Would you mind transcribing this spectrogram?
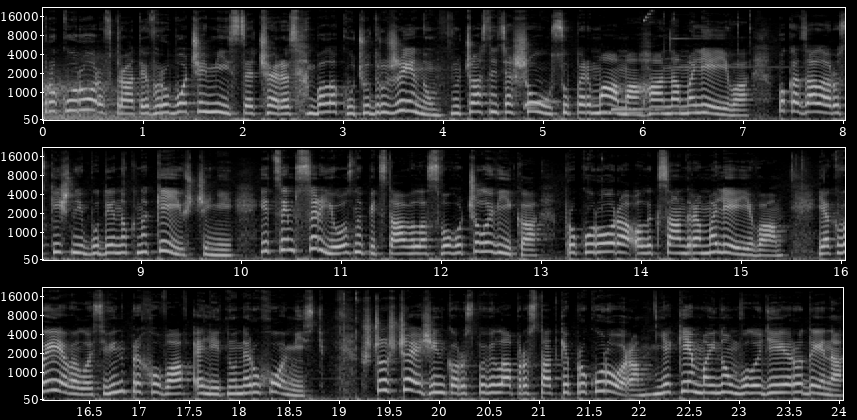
Прокурор втратив робоче місце через балакучу дружину. Учасниця шоу Супермама Ганна Малєєва показала розкішний будинок на Київщині і цим серйозно підставила свого чоловіка, прокурора Олександра Малєєва. Як виявилось, він приховав елітну нерухомість. Що ще жінка розповіла про статки прокурора, яким майном володіє родина,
